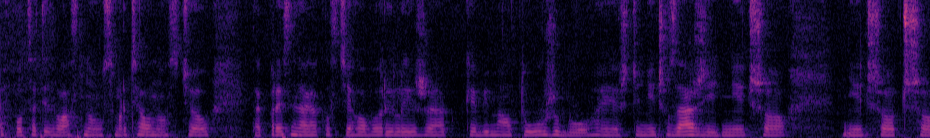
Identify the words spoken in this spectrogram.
aj v podstate s vlastnou smrteľnosťou, tak presne tak, ako ste hovorili, že ako keby mal túžbu, hej, ešte niečo zažiť, niečo, niečo, čo,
